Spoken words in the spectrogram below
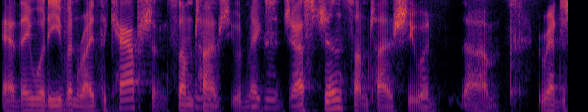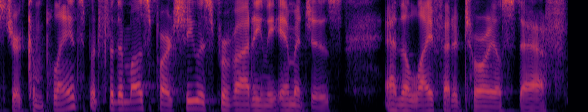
and they would even write the captions. Sometimes she would make mm-hmm. suggestions, sometimes she would um, register complaints, but for the most part, she was providing the images, and the Life editorial staff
